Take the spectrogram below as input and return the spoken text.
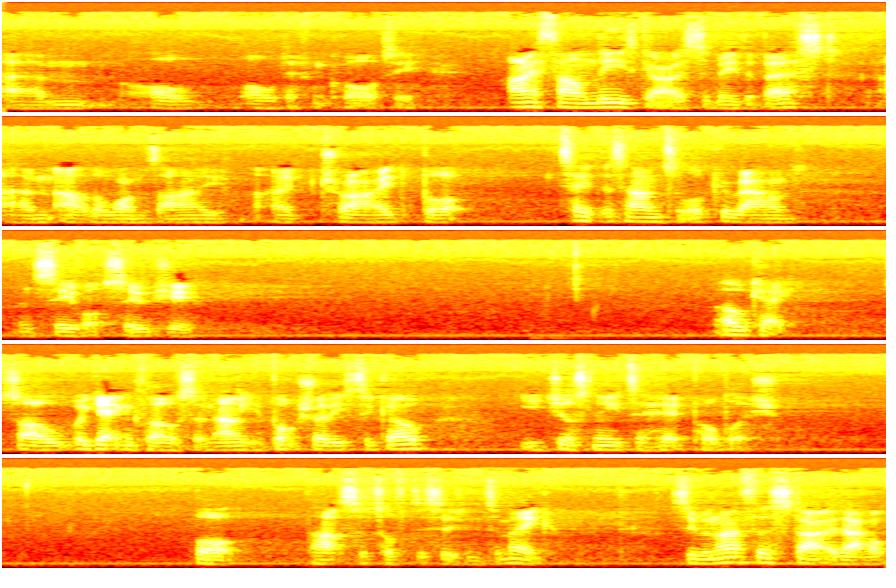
um, all all different quality. I found these guys to be the best um, out of the ones I I tried, but take the time to look around and see what suits you. Okay, so we're getting closer now. Your book's ready to go. You just need to hit publish. But that's a tough decision to make. See, when I first started out,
